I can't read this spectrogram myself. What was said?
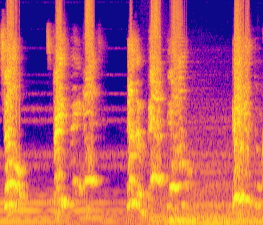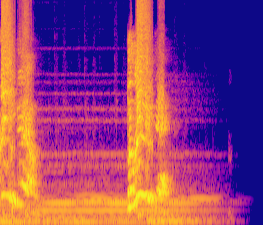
So, Spaceman X doesn't that.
